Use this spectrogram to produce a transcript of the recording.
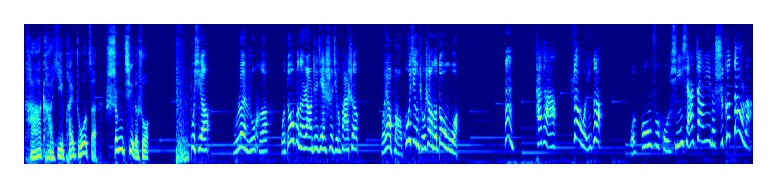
卡卡一拍桌子，生气的说：“不行，无论如何，我都不能让这件事情发生！我要保护星球上的动物。”嗯，卡卡。算我一个，我功夫虎行侠仗义的时刻到了。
